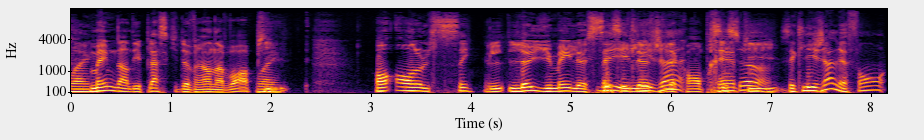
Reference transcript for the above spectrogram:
Ouais. même dans des places qui devraient en avoir. Puis. On, on le sait, l'œil humain le sait, Ben, c'est et que le, les gens, le comprend. c'est que les gens le font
